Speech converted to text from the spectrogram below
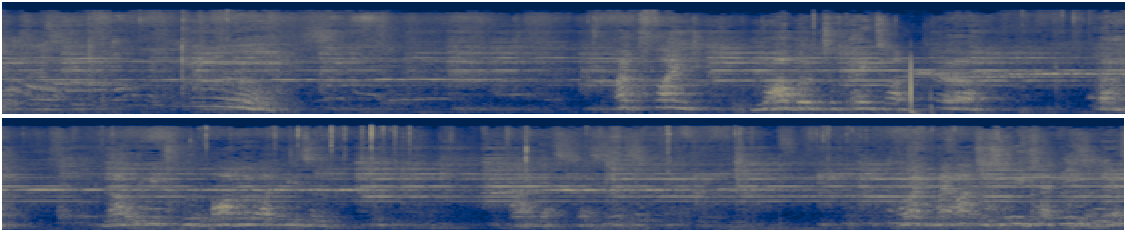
I'd find marble to paint on. Ugh. Ugh. Now we need to put marble on easel. Ah, yes, yes, yes. All right, my artist needs that easel, yes?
